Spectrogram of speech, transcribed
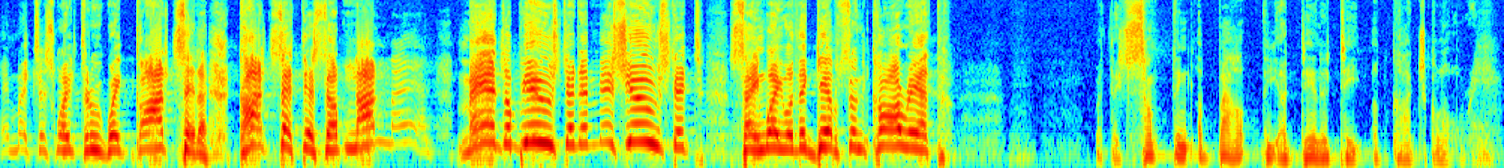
and makes its way through. Wait, God said, God set this up, not. Man's abused it and misused it. Same way with the gifts in Corinth. But there's something about the identity of God's glory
